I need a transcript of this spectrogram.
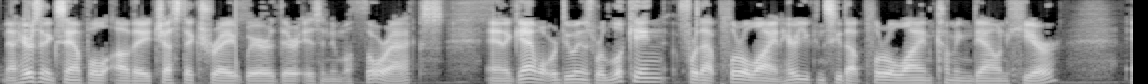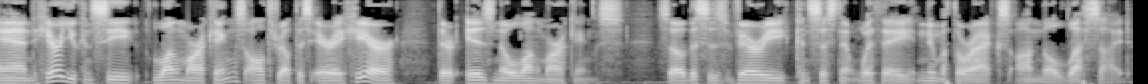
Now here's an example of a chest x-ray where there is a pneumothorax. And again, what we're doing is we're looking for that pleural line. Here you can see that pleural line coming down here. And here you can see lung markings all throughout this area here. There is no lung markings. So this is very consistent with a pneumothorax on the left side.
